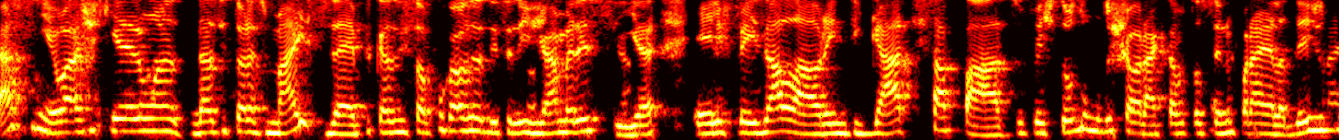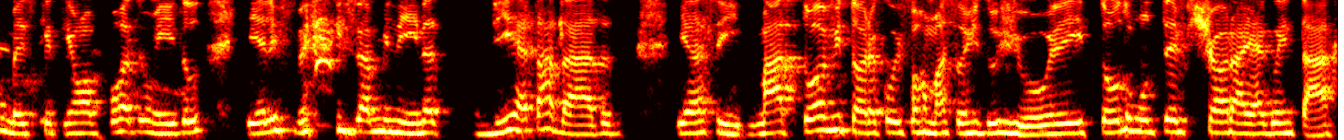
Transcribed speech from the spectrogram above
Assim, eu acho que era uma das vitórias mais épicas e só por causa disso ele já merecia. Ele fez a Lauren de gato e sapato, fez todo mundo chorar que tava torcendo para ela desde o começo, porque tinha uma porra de um ídolo, e ele fez a menina de retardada. E assim, matou a vitória com informações do júri e todo mundo teve que chorar e aguentar.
